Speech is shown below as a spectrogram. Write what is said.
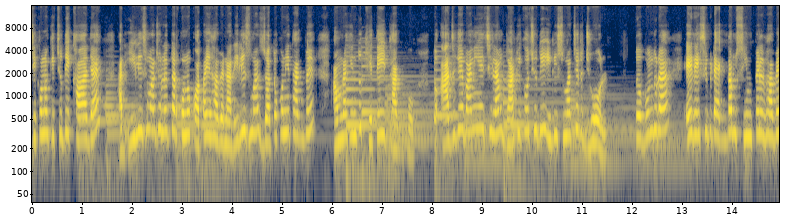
যে কোনো কিছু দিয়ে খাওয়া যায়। আর ইলিশ মাছ হলে তো আর কোনো কথাই হবে না। আর ইলিশ মাছ যতক্ষণই থাকবে, আমরা কিন্তু খেতেই থাকব। তো আজকে বানিয়েছিলাম গাঁটি কচু দিয়ে ইলিশ মাছের ঝোল। তো বন্ধুরা এই রেসিপিটা একদম সিম্পল ভাবে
